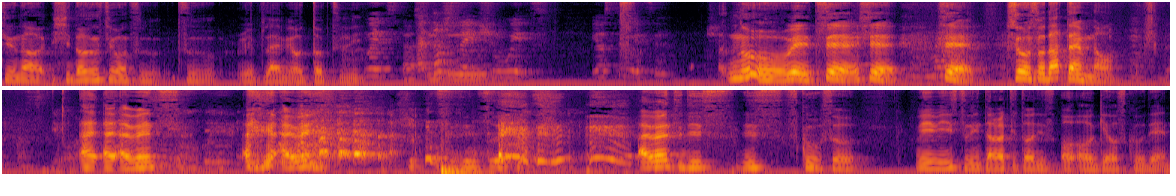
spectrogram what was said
till now, she doesn't still want to to reply me or talk to me. wait I thought you said you should wait you're still waiting No, wait, see, eh, see, eh, see. Eh. So, so that time now, I, I, I went, I went, I went to this, this school. So, we, we used to interact with all this all, all girls school. Then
